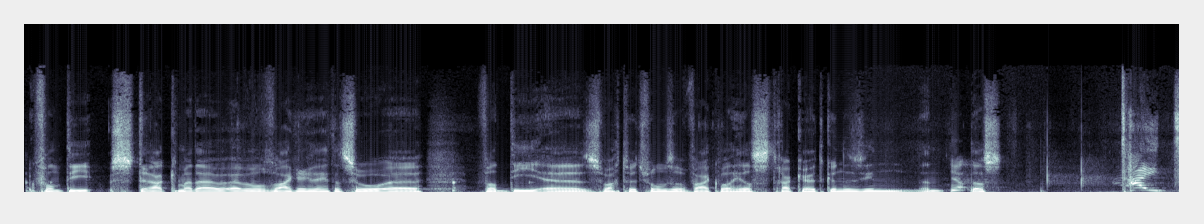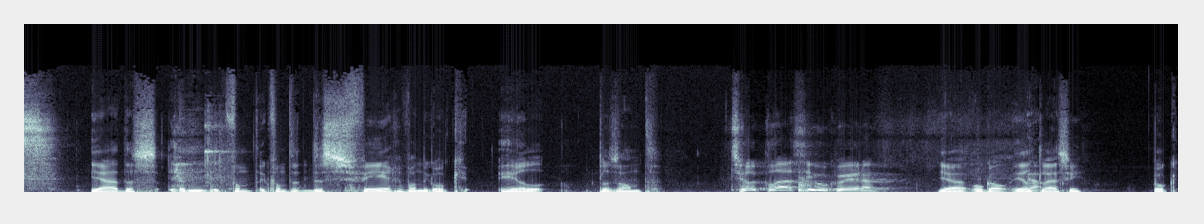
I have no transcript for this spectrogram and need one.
ik vond die strak, maar dat hebben we wel vaker gezegd, dat zo eh, van die eh zwart-wit films er vaak wel heel strak uit kunnen zien. En Ja. dat is, Tight! ja, dus, en ik vond, ik vond de sfeer vond ik ook heel plezant. Het is heel classy ook weer, hè. Ja, ook al heel Ja. classy. Ook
